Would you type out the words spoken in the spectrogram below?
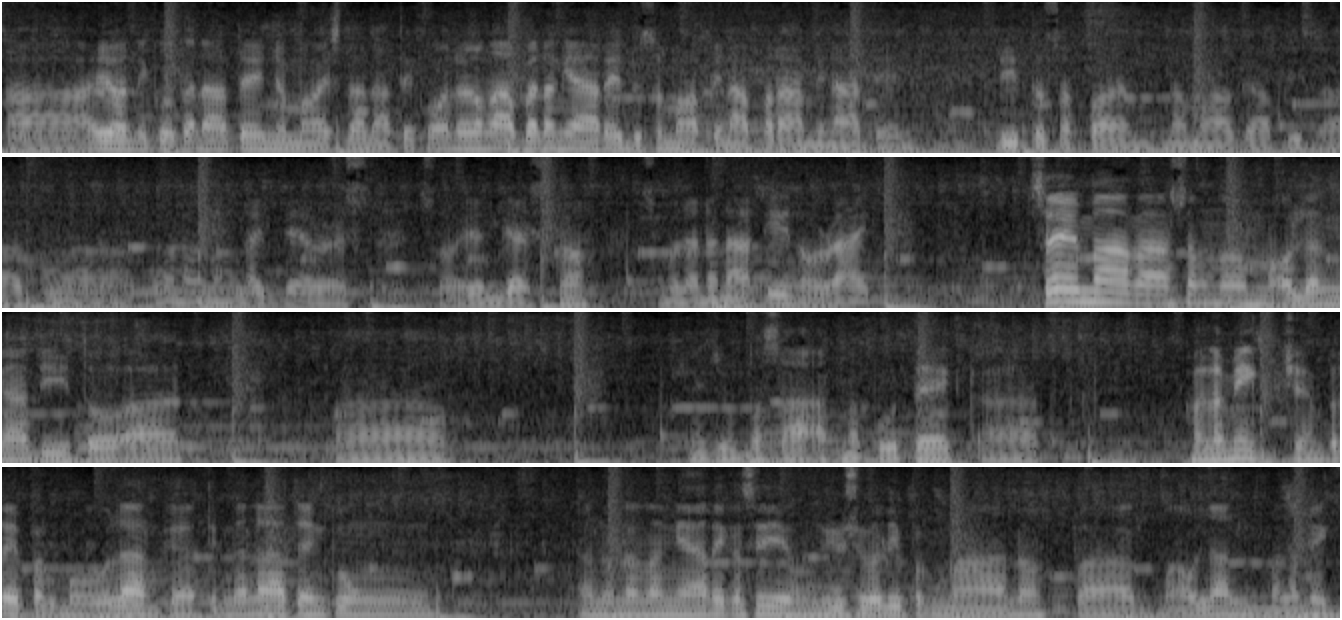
Ah, ayun, ikutan natin yung mga isda natin. Kung ano nga ba nangyari doon sa mga pinaparami natin dito sa farm ng mga guppies at mga kung ano ng live bearers. So, ayun guys, no? Simulan na natin, alright? So, yun mga kasang, no? Maulan nga dito at ah, medyo basa at maputek at malamig. Siyempre, pag umuulan. Kaya tingnan natin kung ano na nangyari kasi yung usually pag ma, ano, pag maulan, malamig.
